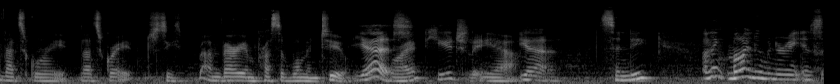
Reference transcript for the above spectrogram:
That's great. That's great. She's, I'm a very impressive woman too. Yes, Right? hugely. Yeah. yeah. Cindy? I think my luminary is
